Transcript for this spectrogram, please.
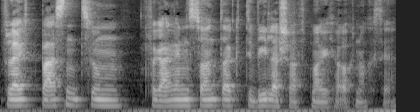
Vielleicht passend zum vergangenen Sonntag, die Wählerschaft mag ich auch noch sehr.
